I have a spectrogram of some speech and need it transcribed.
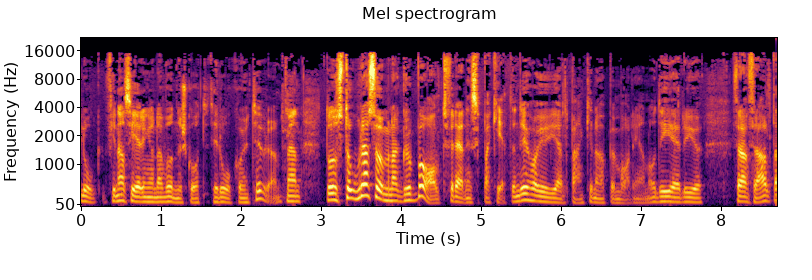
låg, finansieringen av underskottet i lågkonjunkturen. Men de stora summorna globalt för räddningspaketen det har ju hjälpt bankerna uppenbarligen och det gäller ju framförallt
